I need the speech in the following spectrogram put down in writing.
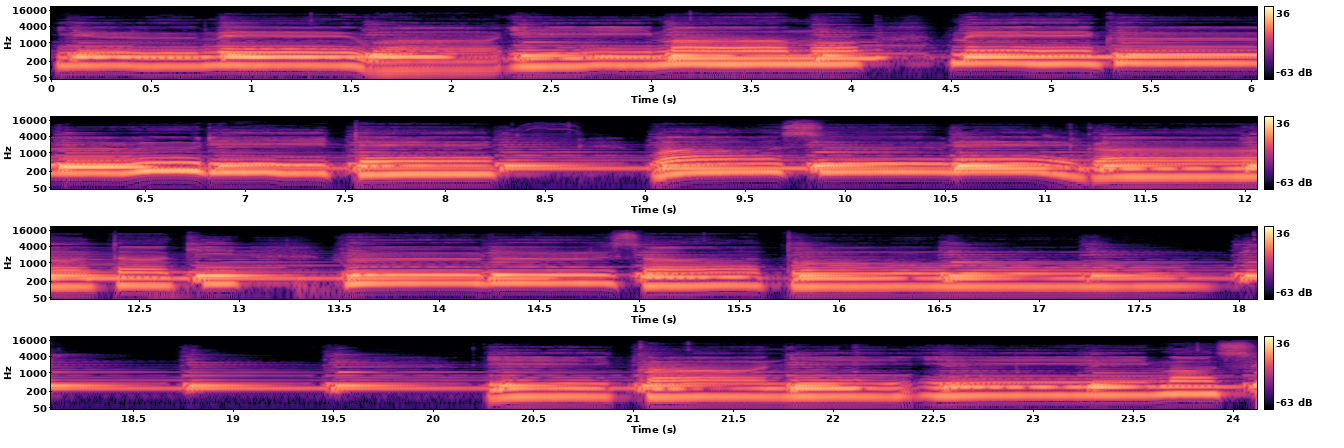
夢は今もめぐりて忘れがたきふるさとと。いかにいます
